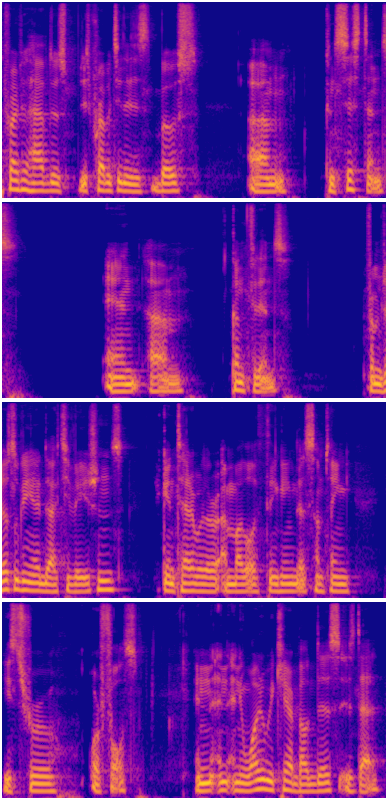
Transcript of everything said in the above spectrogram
try to have this, this probability that is both um, consistent and um, confident. From just looking at the activations you can tell whether a model is thinking that something is true or false. And, and, and why do we care about this is that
